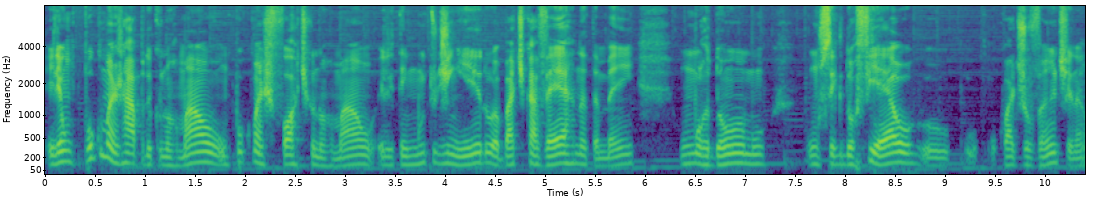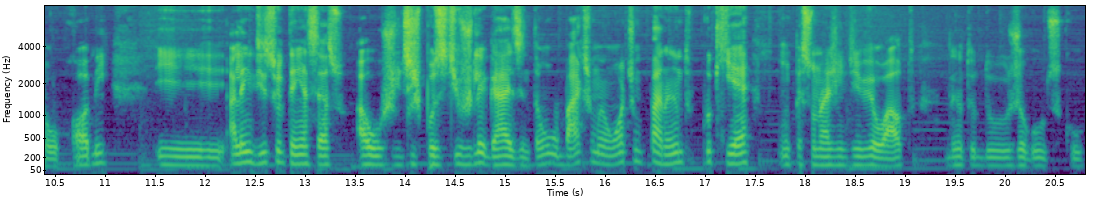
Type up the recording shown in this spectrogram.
Ele é um pouco mais rápido que o normal, um pouco mais forte que o normal. Ele tem muito dinheiro, a Batcaverna também, um mordomo, um seguidor fiel, o, o coadjuvante, né, o Robin. E além disso, ele tem acesso aos dispositivos legais. Então, o Batman é um ótimo parâmetro para o que é um personagem de nível alto dentro do jogo old school.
